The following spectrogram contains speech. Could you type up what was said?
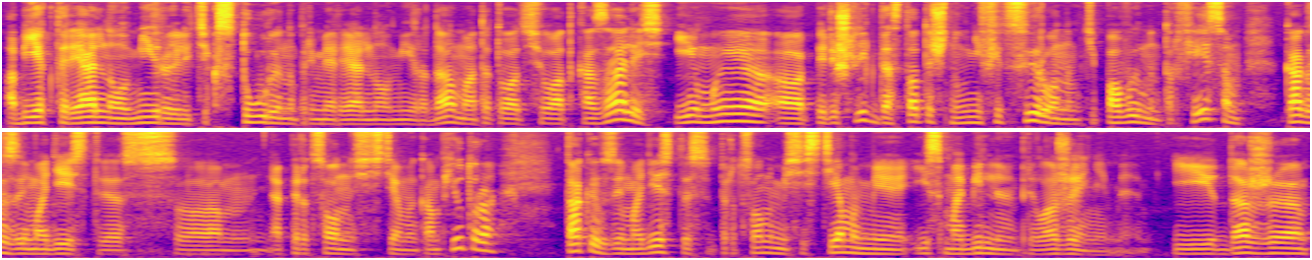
объекты реального мира или текстуры, например, реального мира. Да, мы от этого от всего отказались, и мы э, перешли к достаточно унифицированным типовым интерфейсам, как взаимодействие с э, операционной системой компьютера, так и взаимодействие с операционными системами и с мобильными приложениями. И даже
